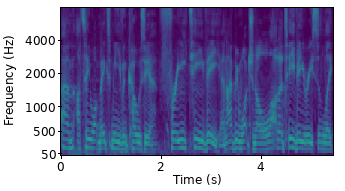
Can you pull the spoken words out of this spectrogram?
Um, I'll tell you what makes me even cozier, free TV. And I've been watching a lot of TV recently.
